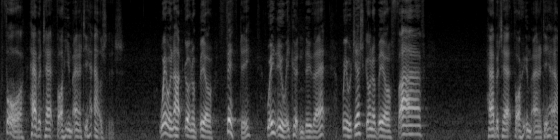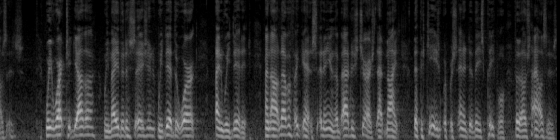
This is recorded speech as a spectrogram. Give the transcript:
four Habitat for Humanity houses. We were not going to build 50. We knew we couldn't do that. We were just going to build five Habitat for Humanity houses. We worked together, we made the decision, we did the work, and we did it. And I'll never forget sitting in the Baptist church that night that the keys were presented to these people for those houses.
